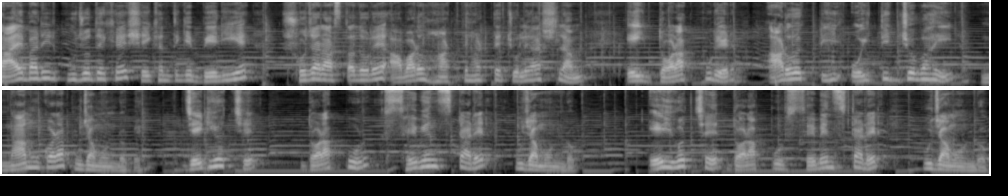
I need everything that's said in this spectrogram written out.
রায়বাড়ির পুজো দেখে সেইখান থেকে বেরিয়ে সোজা রাস্তা ধরে আবারও হাঁটতে হাঁটতে চলে আসলাম এই দরাকপুরের আরও একটি ঐতিহ্যবাহী নামকরা পূজা মণ্ডপে, যেটি হচ্ছে দরাকপুর সেভেন স্টারের পূজা মণ্ডপ। এই হচ্ছে দরাকপুর সেভেন স্টারের পূজা মণ্ডপ।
